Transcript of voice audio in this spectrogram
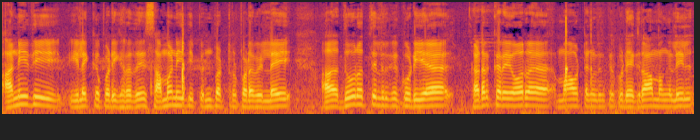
அநீதி இழைக்கப்படுகிறது சமநீதி பின்பற்றப்படவில்லை. தூரத்தில் இருக்கக்கூடிய கடற்கரையோர மாவட்டங்களில் இருக்கக்கூடிய கிராமங்களில்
